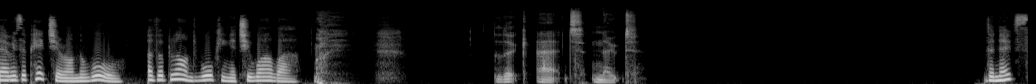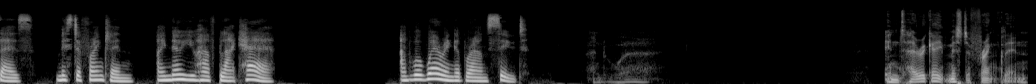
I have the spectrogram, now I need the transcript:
There is a picture on the wall of a blonde walking a chihuahua. Look at note. The note says, Mr. Franklin, I know you have black hair. And were wearing a brown suit. And where? Interrogate Mr. Franklin.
